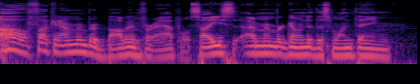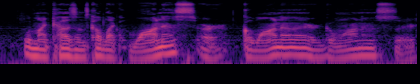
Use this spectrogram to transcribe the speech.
Oh fucking! I remember bobbing for apples. So I used. To, I remember going to this one thing with my cousins called like Juanas or Guana or Guanas or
